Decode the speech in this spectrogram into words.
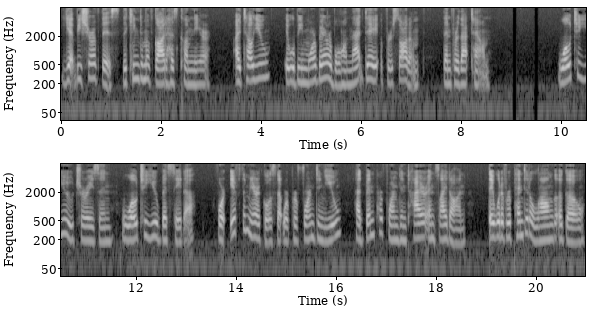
Yet be sure of this the kingdom of God has come near. I tell you, it will be more bearable on that day for Sodom than for that town. Woe to you, Chorazin! Woe to you, Bethsaida! For if the miracles that were performed in you had been performed in Tyre and Sidon, they would have repented long ago,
